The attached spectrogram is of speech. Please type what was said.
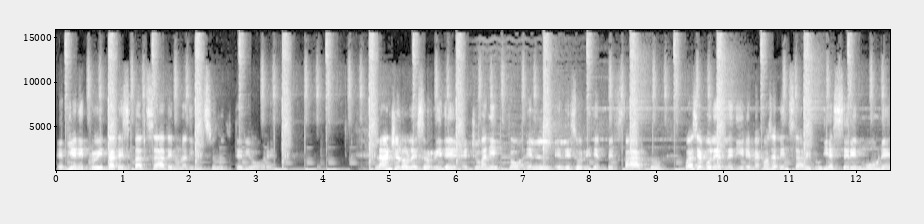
e viene proiettata e sbalzata in una dimensione ulteriore. L'angelo le sorride, giovanetto, e, le sorride beffardo, quasi a volerle dire, ma cosa pensavi tu di essere immune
